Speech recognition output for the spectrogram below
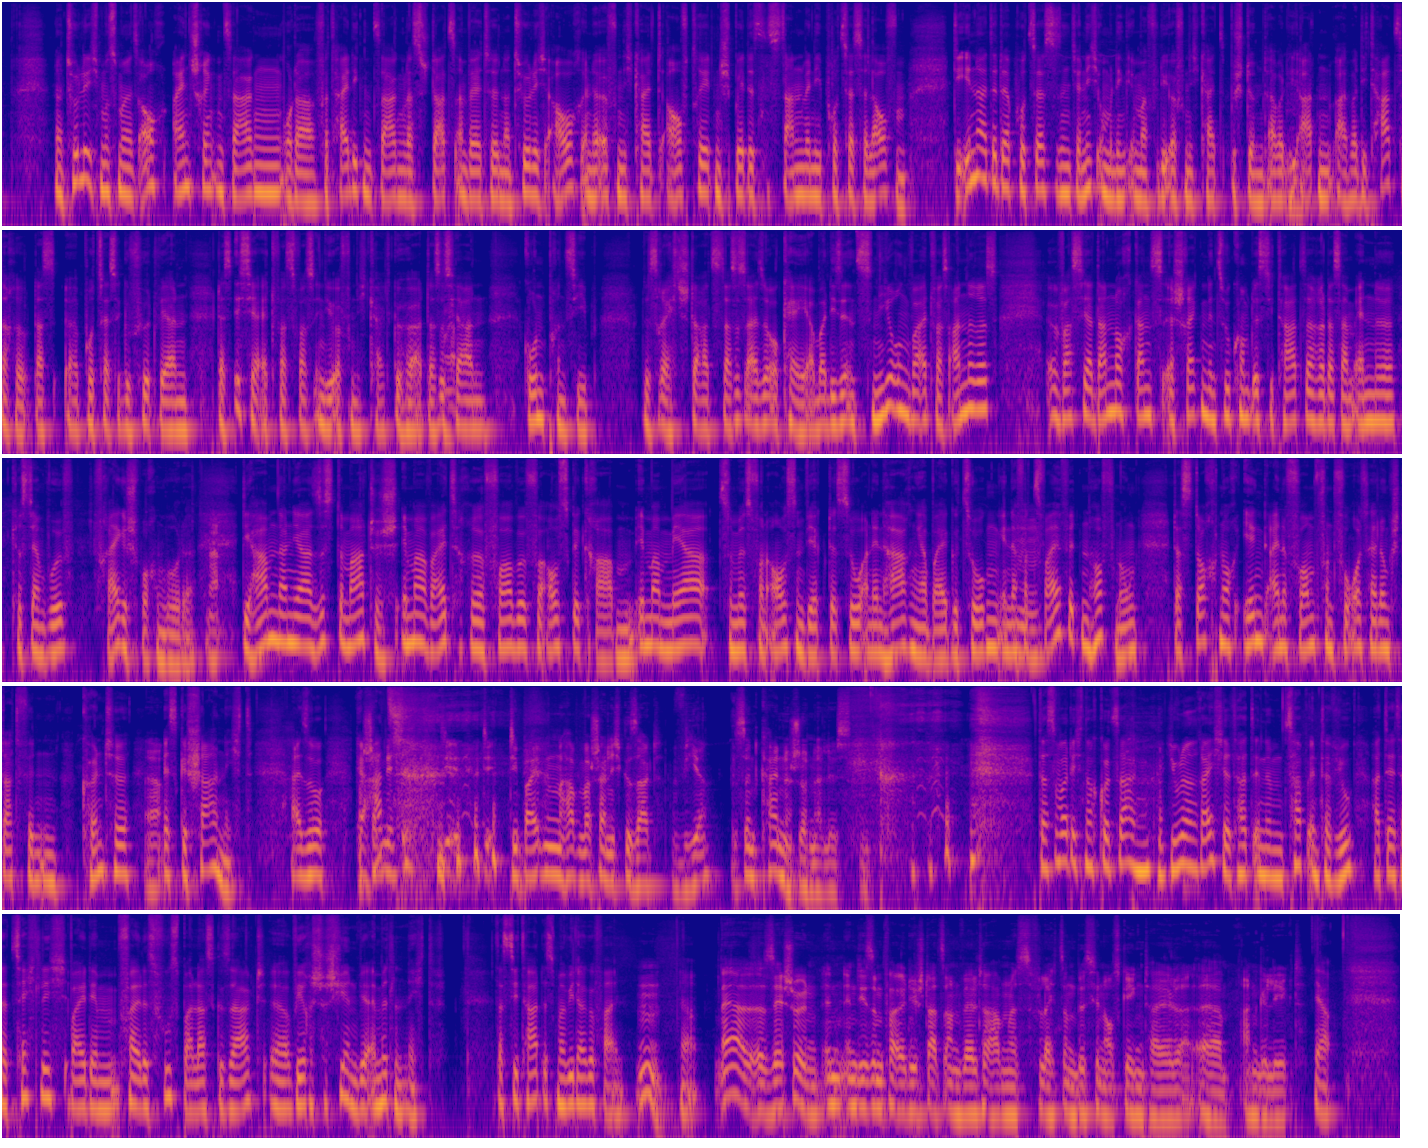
natürlich muss man jetzt auch einschränkend sagen oder verteidigend sagen, dass Staatsanwälte natürlich auch in der Öffentlichkeit auftreten, spätestens dann, wenn die Prozesse laufen. Die Inhalte der Prozesse sind ja nicht unbedingt immer für die Öffentlichkeit bestimmt, aber die Arten, aber die Tatsache, dass äh, Prozesse geführt werden, das ist ja etwas, was in die Öffentlichkeit gehört. Das ist Ja. ja ein Grundprinzip des Rechtsstaats. Das ist also okay. Aber diese Inszenierung war etwas anderes. Was ja dann noch ganz erschreckend hinzukommt, ist die Tatsache, dass am Ende Christian Wulff freigesprochen wurde. Ja. Die haben dann ja systematisch immer weitere Vorwürfe ausgegraben, immer mehr, zumindest von außen wirkt es so, an den Haaren herbeigezogen, in der Mhm. verzweifelten Hoffnung, dass doch noch irgendeine Form von Verurteilung stattfinden könnte. Ja. Es geschah nicht. Also er hat die, die, die beiden haben wahrscheinlich gesagt, wir sind keine Journalisten. Das wollte ich noch kurz sagen. Julian Reichelt hat in einem ZAP-Interview, hat er tatsächlich bei dem Fall des Fußballers gesagt, äh, wir recherchieren, wir ermitteln nicht. Das Zitat ist mal wieder gefallen. Hm. Ja. Äh, sehr schön. In, in diesem Fall, die Staatsanwälte haben es vielleicht so ein bisschen aufs Gegenteil äh, angelegt. Ja,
